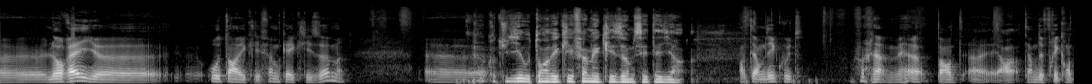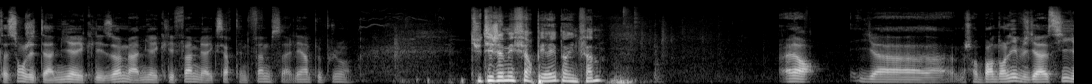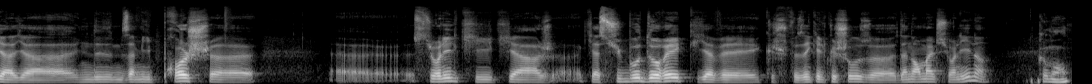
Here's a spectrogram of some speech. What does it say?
l'oreille, autant avec les femmes qu'avec les hommes. Quand tu dis autant avec les femmes qu'avec les hommes, c'est-à-dire? En termes d'écoute. Voilà, mais euh, euh, en, termes de fréquentation, j'étais ami avec les hommes, ami avec les femmes, mais avec certaines femmes, ça allait un peu plus loin. Tu t'es jamais fait repérer par une femme? Alors, il y a, j'en parle dans le livre, il y a, si, il y a, une de mes amies proches euh, sur l'île qui, qui, a, qui a subodoré qu'il y avait, que je faisais quelque chose d'anormal sur l'île. Comment?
